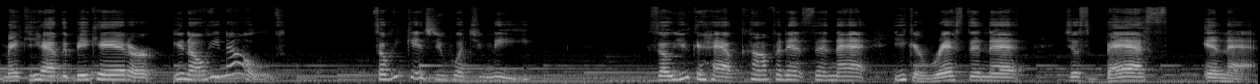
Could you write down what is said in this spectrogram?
make you have the big head or, you know, he knows. So he gives you what you need. So you can have confidence in that. You can rest in that. Just bask in that.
